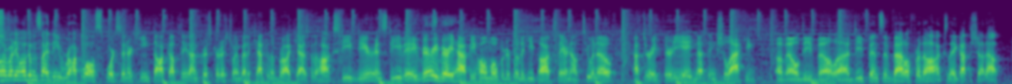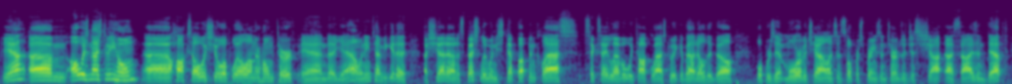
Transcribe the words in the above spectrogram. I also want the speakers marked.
Speaker 1: Hello, everybody, and welcome inside the Rockwall Sports Center Heath Hawk Update. I'm Chris Curtis, joined by the captain of the broadcast for the Hawks, Steve Deer. And Steve, a very, very happy home opener for the Heath Hawks. They are now 2 0 after a 38 0 shellacking of LD Bell. Uh, defensive battle for the Hawks. They got the shutout.
Speaker 2: Yeah, um, always nice to be home. Uh, Hawks always show up well on their home turf, and uh, yeah, anytime you get a, a, shutout, especially when you step up in class, 6A level, we talked last week about LD Bell will present more of a challenge than Sulphur Springs in terms of just shot uh, size and depth.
